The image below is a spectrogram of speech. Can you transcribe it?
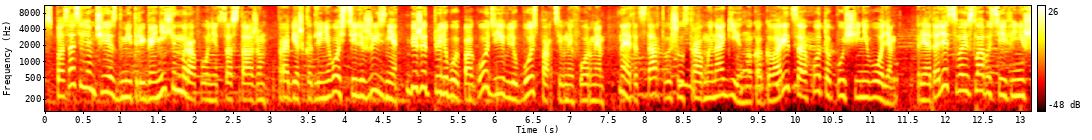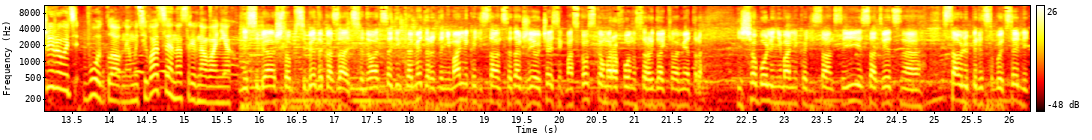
Спасатель МЧС Дмитрий Ганихин – марафонец со стажем. Пробежка для него – стиль жизни. Бежит при любой погоде и в любой спортивной форме. На этот старт вышел с травмой ноги, но, как говорится, охота пуще неволя. Преодолеть свои слабости и финишировать – вот главная мотивация на соревнованиях. Для себя, чтобы себе доказать. 21 километр – это не маленькая дистанция. Также я участник московского марафона 42 километра еще более немаленькая дистанция. И, соответственно, ставлю перед собой цели.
